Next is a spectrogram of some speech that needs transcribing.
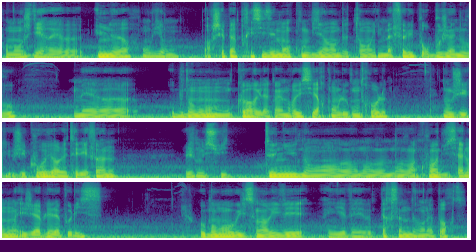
pendant, je dirais, euh, une heure environ. Alors, je sais pas précisément combien de temps il m'a fallu pour bouger à nouveau, mais euh, au bout d'un moment, mon corps, il a quand même réussi à reprendre le contrôle. Donc, j'ai couru vers le téléphone. Je me suis tenu dans, un coin du salon et j'ai appelé la police. Au moment où ils sont arrivés, il n'y avait personne devant la porte.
